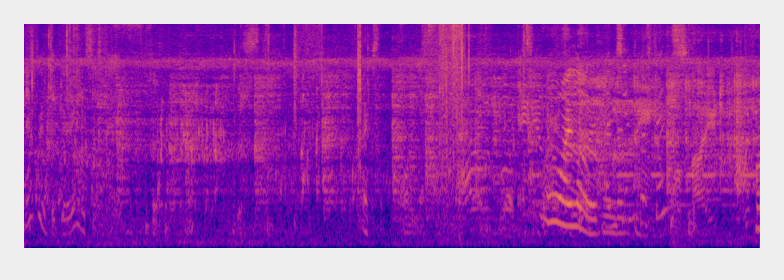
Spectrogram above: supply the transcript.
Never the dirty side. Oh, I love it. And the, oh,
